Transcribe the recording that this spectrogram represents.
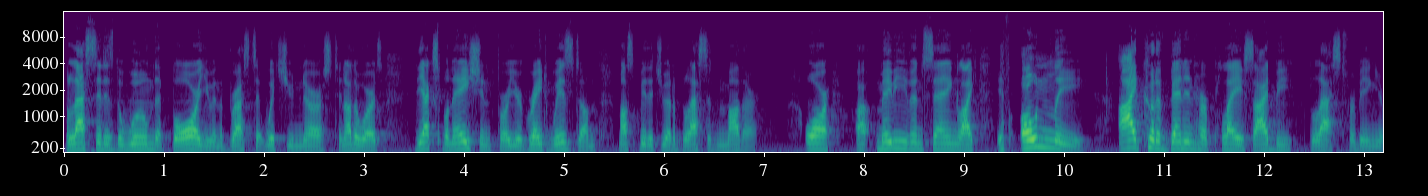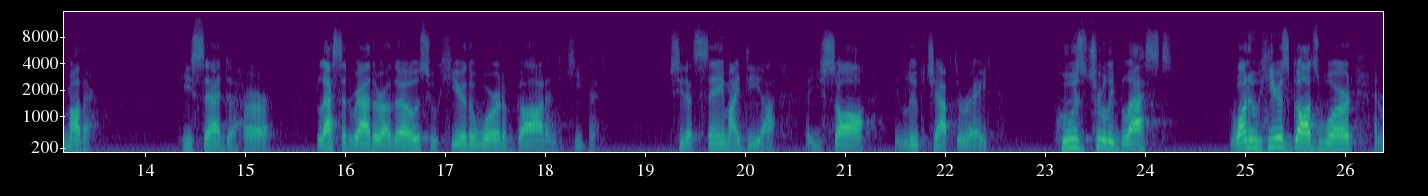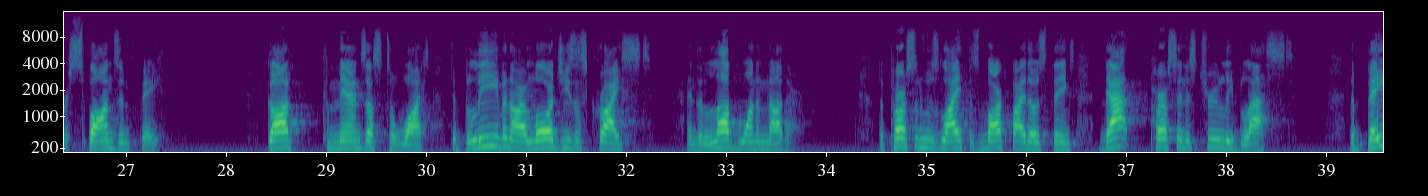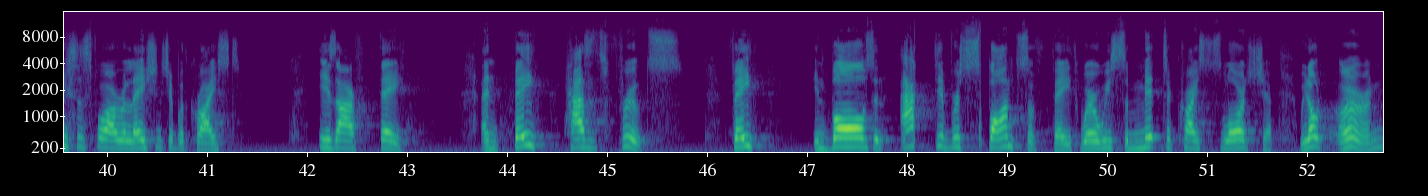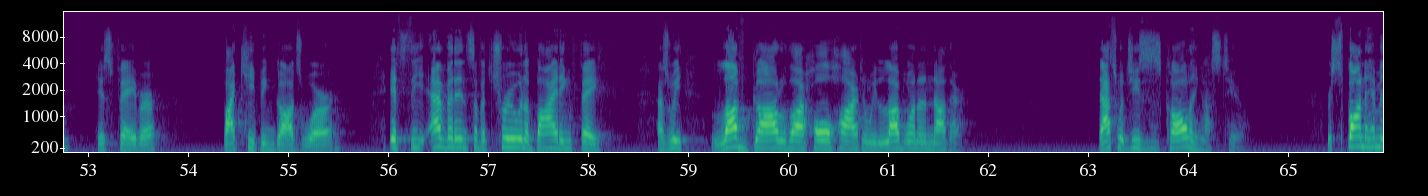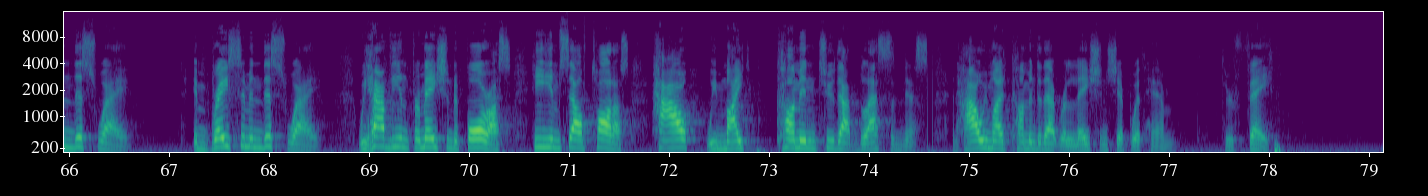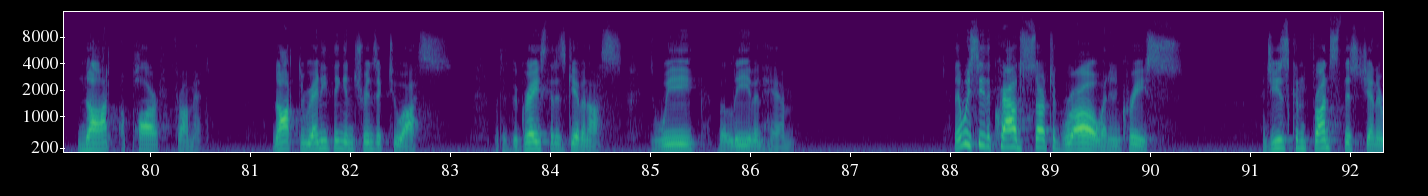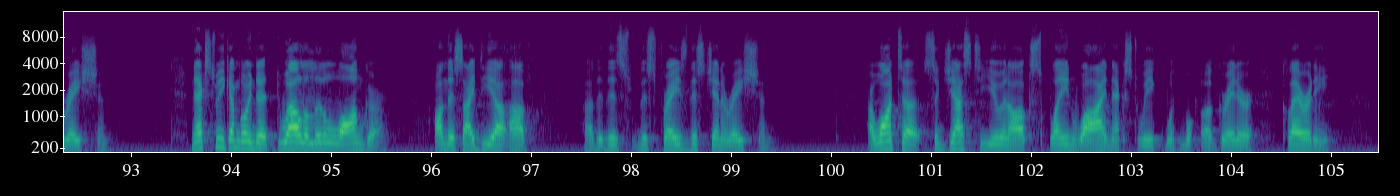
Blessed is the womb that bore you and the breast at which you nursed. In other words, the explanation for your great wisdom must be that you had a blessed mother. Or uh, maybe even saying, like, if only I could have been in her place, I'd be blessed for being your mother. He said to her, Blessed rather are those who hear the word of God and keep it. You see that same idea that you saw in Luke chapter 8. Who is truly blessed? The one who hears God's word and responds in faith. God commands us to what? To believe in our Lord Jesus Christ and to love one another. The person whose life is marked by those things, that person is truly blessed. The basis for our relationship with Christ is our faith. And faith has its fruits. Faith involves an active response of faith where we submit to Christ's lordship. We don't earn his favor by keeping God's word. It's the evidence of a true and abiding faith as we love God with our whole heart and we love one another. That's what Jesus is calling us to. Respond to him in this way, embrace him in this way. We have the information before us. He himself taught us how we might come into that blessedness and how we might come into that relationship with him through faith, not apart from it, not through anything intrinsic to us, but through the grace that is given us as we believe in him. Then we see the crowds start to grow and increase. And Jesus confronts this generation. Next week, I'm going to dwell a little longer on this idea of uh, this, this phrase, this generation. I want to suggest to you, and I'll explain why next week with uh, greater clarity,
